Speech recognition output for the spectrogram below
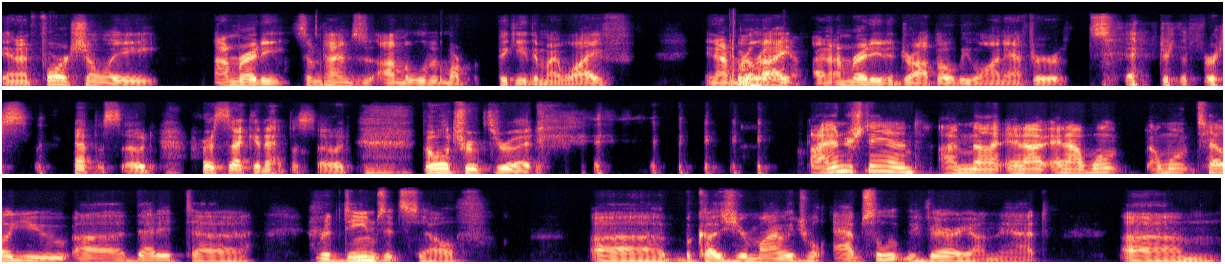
and unfortunately, I'm ready. Sometimes I'm a little bit more picky than my wife, and I'm really right. and I'm ready to drop Obi Wan after after the first episode or second episode, but we'll troop through it. I understand. I'm not, and I and I won't I won't tell you uh, that it uh, redeems itself uh, because your mileage will absolutely vary on that. Um,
